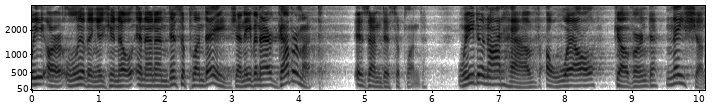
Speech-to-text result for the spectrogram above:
We are living, as you know, in an undisciplined age, and even our government is undisciplined we do not have a well governed nation.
